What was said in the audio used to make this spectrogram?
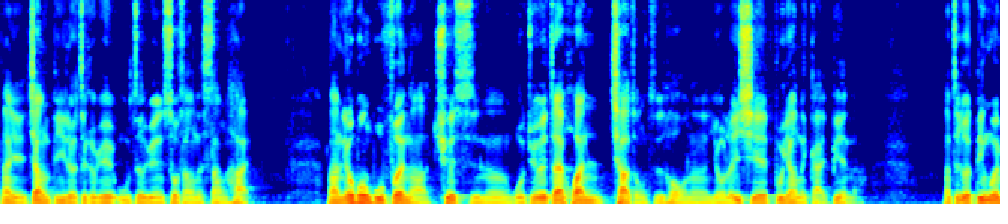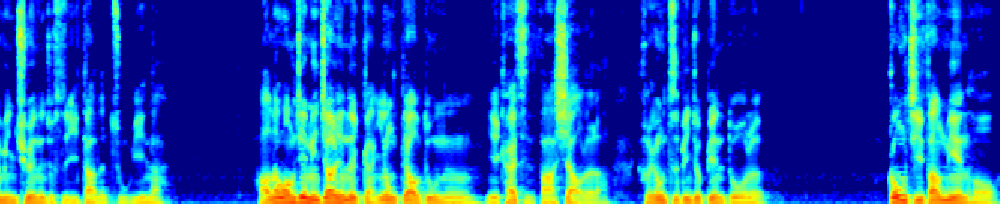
那也降低了这个月吴泽元受伤的伤害。那牛棚部分啊，确实呢，我觉得在换恰总之后呢，有了一些不一样的改变啊。那这个定位明确呢，就是一大的主因啊。好，那王建民教练的敢用调度呢，也开始发酵了啦。可用之兵就变多了。攻击方面，吼，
